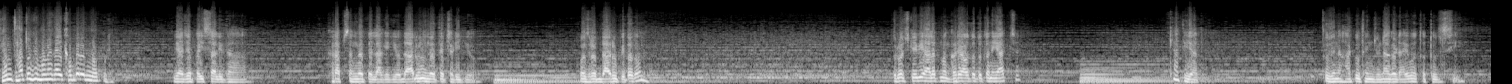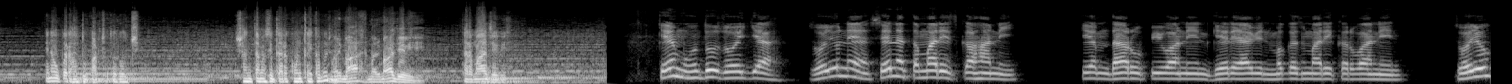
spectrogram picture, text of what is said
કેમ થતું કે મને કઈ ખબર જ ન પડી? વ્યાજે પૈસા લીધા. ખરાબ સંગતે લાગી ગયો. દારૂની લતે ચડી ગયો. રોજ રોજ દારૂ પીતો હતો ને? રોજ કેવી હાલતમાં ઘરે આવતો તો તને યાદ છે? ક્યાંથી યાદ? તું જેને હાટું થઈને જુનાગઢ આવ્યો તો તુલસી એના ઉપર હાથ ઉપાડતો હતો રોજ. શાંતામાં તારા કોણ થાય ખબર? મારી માં મારી માં જેવી. તારા માં જેવી. કેમ ઊંધું જોઈ ગયા? જોયું ને? છે ને તમારી જ કહાની. કેમ દારૂ પીવાની ને ઘેરે આવીને મગજમારી કરવાની. જોયું?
